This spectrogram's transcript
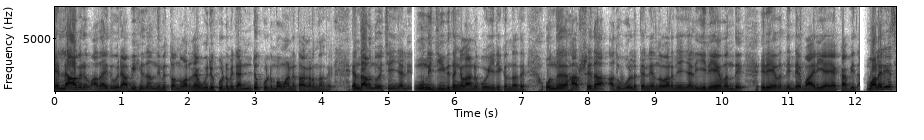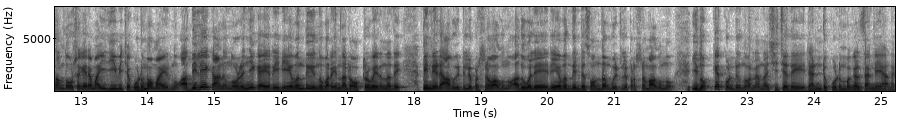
എല്ലാവരും അതായത് ഒരു അഭിഹിതം നിമിത്തം എന്ന് പറഞ്ഞാൽ ഒരു കുടുംബം രണ്ട് കുടുംബമാണ് തകർന്നത്. എന്താണെന്ന് വെച്ച് കഴിഞ്ഞാൽ മൂന്ന് ജീവിതങ്ങളാണ് പോയിരിക്കുന്നത്. ഒന്ന് ഹർഷിത അതുപോലെ തന്നെ എന്ന് പറഞ്ഞു കഴിഞ്ഞാൽ ഈ രേവന്ത് രേവന്തിന്റെ ഭാര്യയായ കവിത. വളരെ സന്തോഷകരമായി ജീവിച്ച കുടുംബമായിരുന്നു. അതിലേക്കാണ് നുഴഞ്ഞു കയറി രേവന്ത് എന്ന് പറയുന്ന ഡോക്ടർ വരുന്നത്. പിന്നീട് ആ വീട്ടിൽ പ്രശ്നമാകുന്നു. അതുപോലെ രേവന്തിന്റെ സ്വന്തം വീട്ടിൽ പ്രശ്നമാകുന്നു. ഇതൊക്കെ കൊണ്ട് എന്ന് പറഞ്ഞാൽ നശിച്ചത് രണ്ട് കുടുംബങ്ങൾ തന്നെയാണ്.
